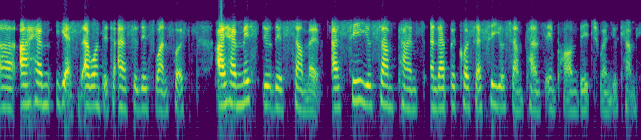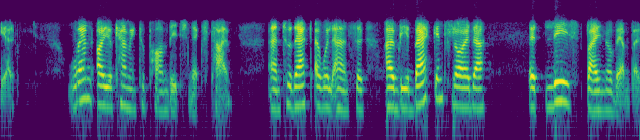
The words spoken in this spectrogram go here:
uh, I have, yes, I wanted to answer this one first. I have missed you this summer. I see you sometimes, and that because I see you sometimes in Palm Beach when you come here. When are you coming to Palm Beach next time? And to that, I will answer I'll be back in Florida at least by November.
